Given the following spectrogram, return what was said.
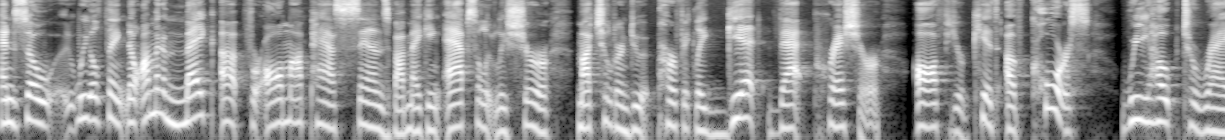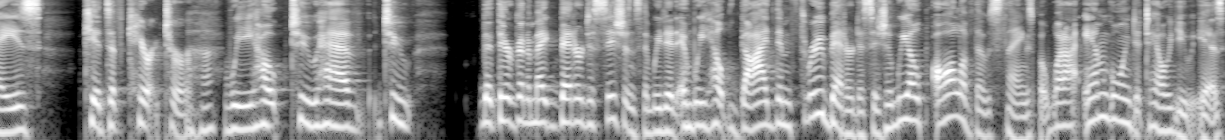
And so we'll think, no, I'm going to make up for all my past sins by making absolutely sure my children do it perfectly. Get that pressure off your kids. Of course, we hope to raise kids of character. Uh-huh. We hope to have to that they're going to make better decisions than we did and we help guide them through better decisions. We hope all of those things. But what I am going to tell you is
